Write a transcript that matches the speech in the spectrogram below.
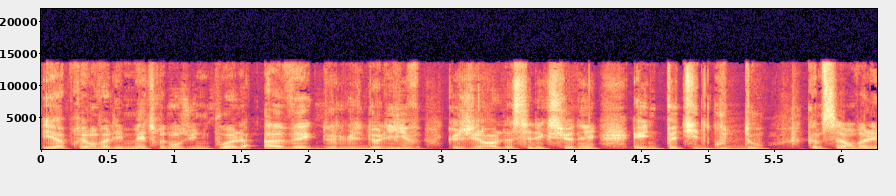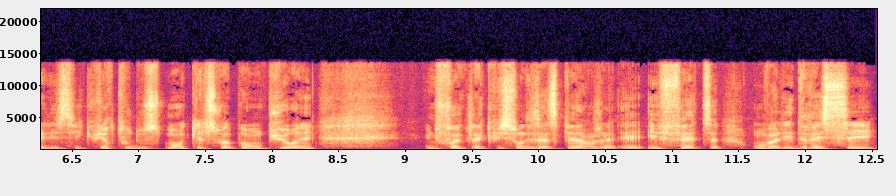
Et après, on va les mettre dans une poêle avec de l'huile d'olive que Gérald a sélectionnée et une petite goutte d'eau. Comme ça, on va les laisser cuire tout doucement, qu'elles soient pas en purée. Une fois que la cuisson des asperges est, est faite, on va les dresser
